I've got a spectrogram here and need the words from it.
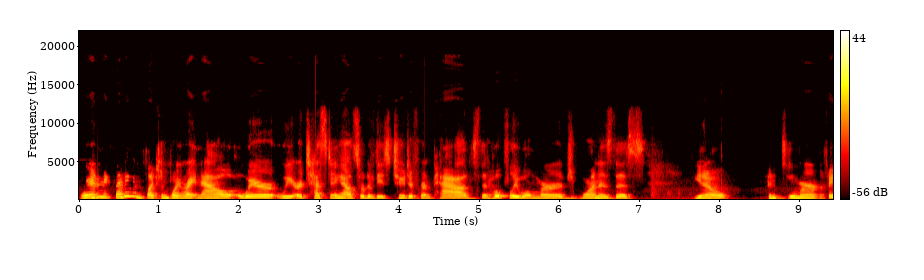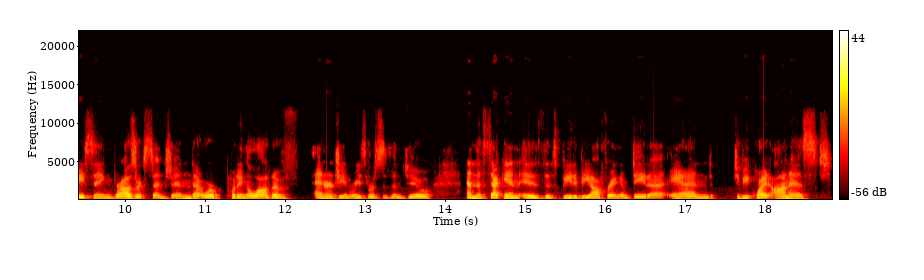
we're at an exciting inflection point right now where we are testing out sort of these two different paths that hopefully will merge. One is this, you know, consumer facing browser extension that we're putting a lot of energy and resources into. And the second is this B2B offering of data. And to be quite honest,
